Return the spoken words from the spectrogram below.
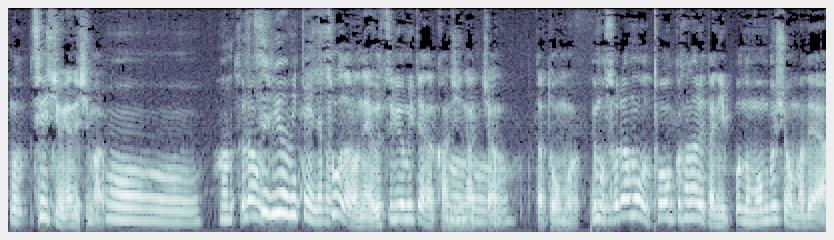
もう精神を病んでしまう。それはうつ病みたいな感じ？そうだろうね、うつ病みたいな感じになっちゃうんだと思う。でもそれはもう遠く離れた日本の文部省まで、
